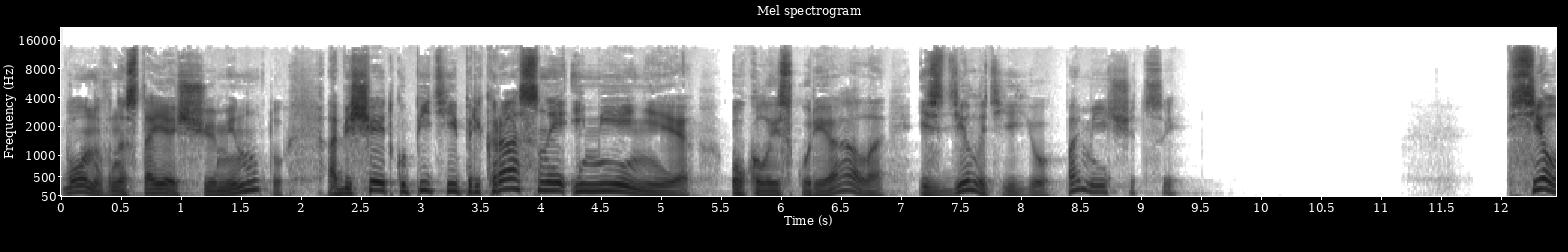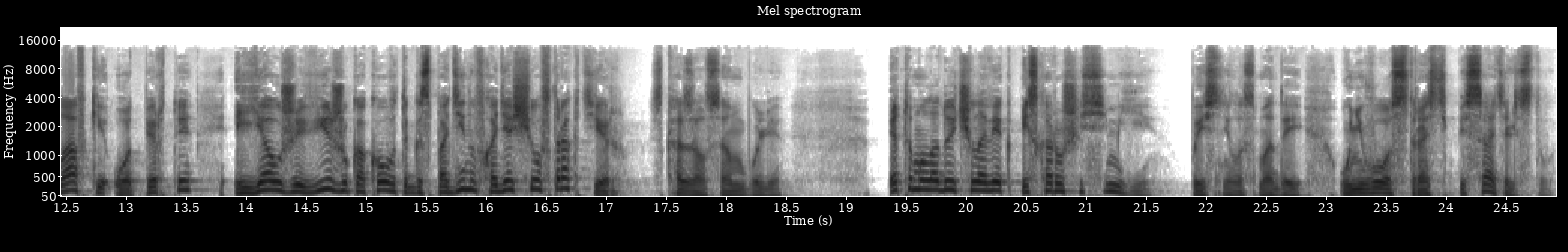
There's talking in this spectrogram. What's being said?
он в настоящую минуту обещает купить ей прекрасное имение — около Искуриала и сделать ее помещицей. Все лавки отперты, и я уже вижу какого-то господина, входящего в трактир, — сказал Самбули. Это молодой человек из хорошей семьи, — пояснила Смодей. У него страсть к писательству,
